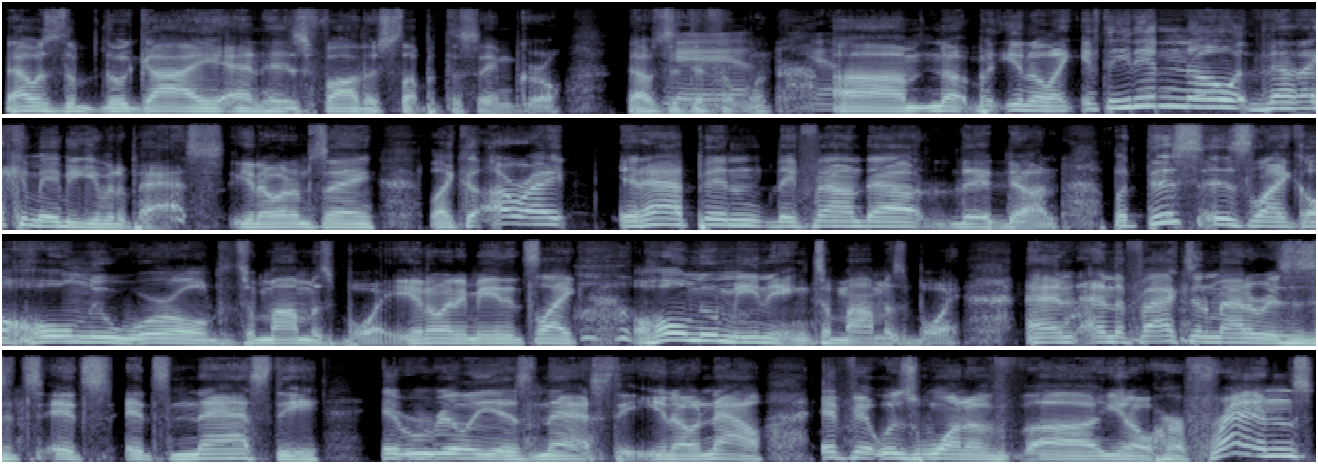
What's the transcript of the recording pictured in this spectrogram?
That was the the guy and his father slept with the same girl. That was a yeah, different one. Yeah. Um, no, but you know, like if they didn't know, then I can maybe give it a pass. You know what I'm saying? Like, all right, it happened. They found out. They're done. But this is like a whole new world to Mama's Boy. You know what I mean? It's like a whole new meaning to Mama's Boy. And and the fact of the matter is, is it's it's it's nasty. It really is nasty. You know. Now, if it was one of uh you know her friends,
